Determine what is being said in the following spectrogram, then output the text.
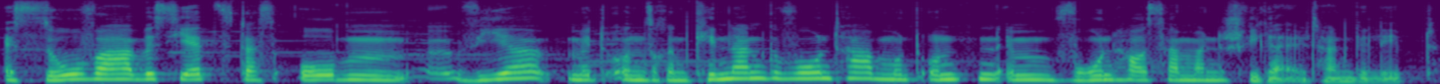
es so war bis jetzt, dass oben wir mit unseren Kindern gewohnt haben und unten im Wohnhaus haben meine Schwiegereltern gelebt.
